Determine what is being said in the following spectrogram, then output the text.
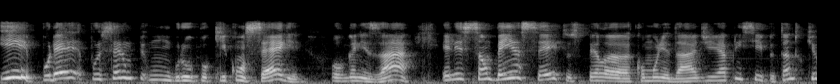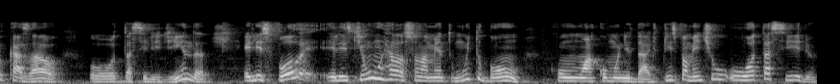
E por, por ser um, um, grupo que consegue organizar, eles são bem aceitos pela comunidade a princípio. Tanto que o casal, o Tassili Dinda, eles, eles tinham um relacionamento muito bom com a comunidade, principalmente o, o Otacílio.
